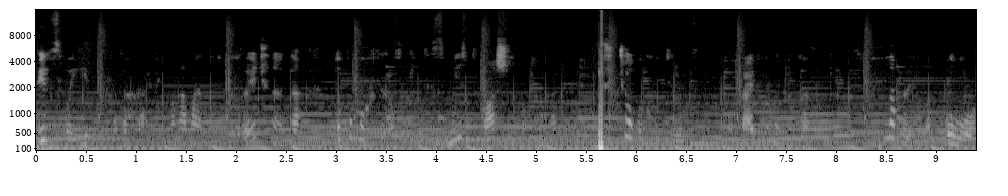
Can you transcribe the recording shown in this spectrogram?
під свої фотографії. Вона має бути доречною та допомогти розкрити зміст ваших фотографій. Що ви хотіли цими фотографіями показати? Наприклад, було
